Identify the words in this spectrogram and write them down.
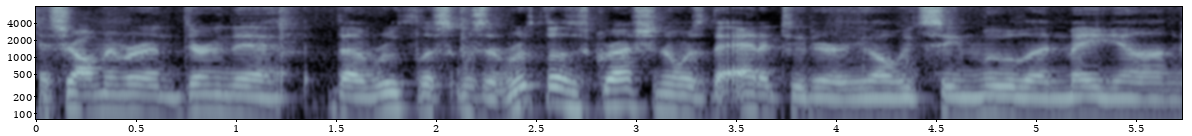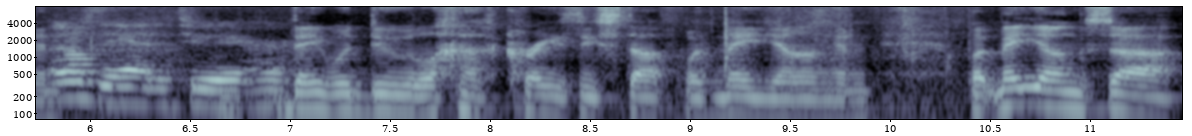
as y'all remember in- during the the ruthless was it ruthless aggression or was it the attitude era? You always seen Moolah and Mae Young and that was the attitude era. they would do a lot of crazy stuff with Mae Young and but Mae Young's uh,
